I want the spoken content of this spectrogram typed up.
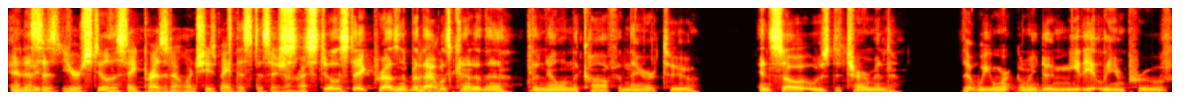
And, and this I, is you're still the stake president when she's made this decision, right? Still the stake president, but okay. that was kind of the the nail in the coffin there too. And so it was determined that we weren't going to immediately improve.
